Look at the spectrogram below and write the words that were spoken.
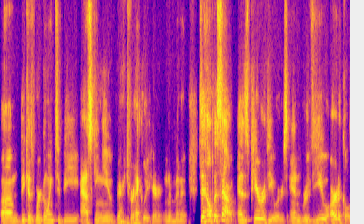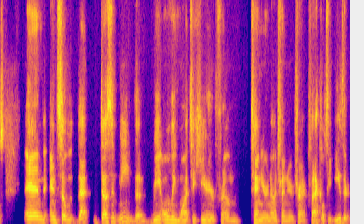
Um, because we're going to be asking you very directly here in a minute to help us out as peer reviewers and review articles. And, and so that doesn't mean that we only want to hear from tenure, non-tenure track faculty either.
